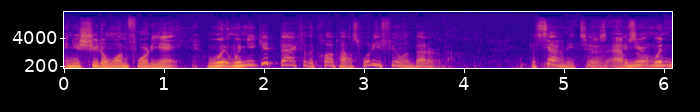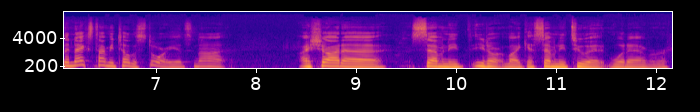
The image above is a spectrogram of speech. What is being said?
and you shoot a 148. When, when you get back to the clubhouse, what are you feeling better about? The 72. there's and you absolute- when the next time you tell the story, it's not. I shot a 70. You know, like a 72 at whatever.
